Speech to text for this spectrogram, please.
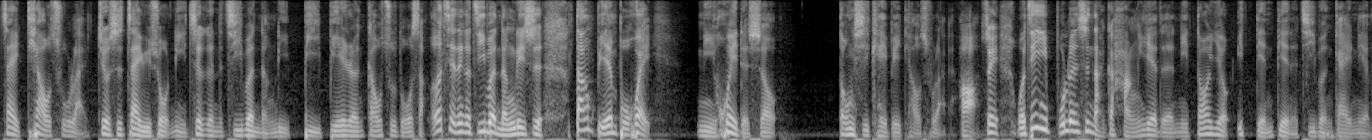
再跳出来，就是在于说你这个人的基本能力比别人高出多少，而且那个基本能力是当别人不会。你会的时候，东西可以被挑出来，好，所以我建议，不论是哪个行业的，你都有一点点的基本概念。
